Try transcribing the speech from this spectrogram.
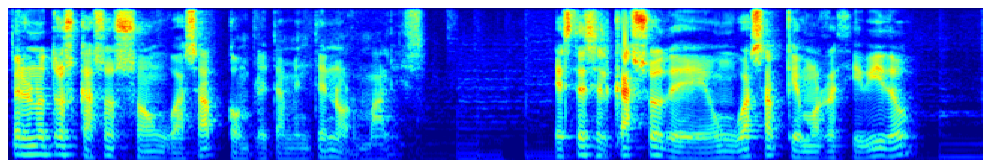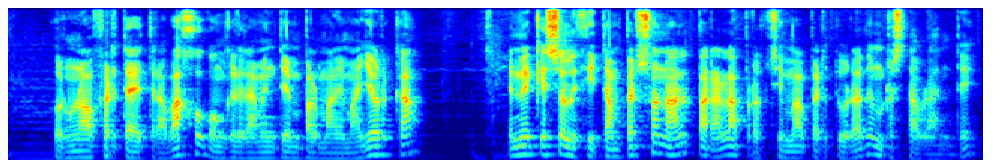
Pero en otros casos son WhatsApp completamente normales. Este es el caso de un WhatsApp que hemos recibido con una oferta de trabajo, concretamente en Palma de Mallorca, en el que solicitan personal para la próxima apertura de un restaurante.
